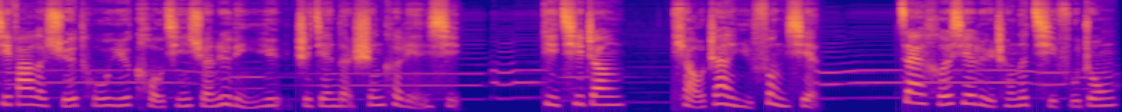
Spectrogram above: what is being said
激发了学徒与口琴旋律领域之间的深刻联系。第七章：挑战与奉献。在和谐旅程的起伏中，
